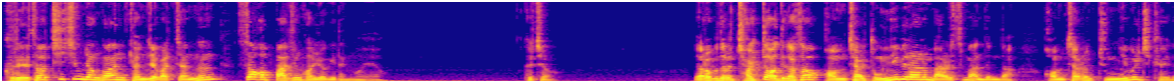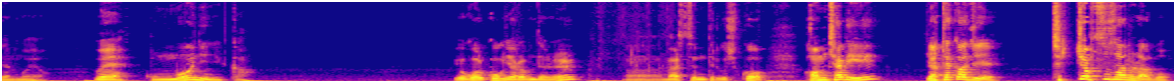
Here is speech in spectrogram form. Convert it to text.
그래서 70년간 견제받지 않는 썩어 빠진 권력이 된 거예요. 그렇죠? 여러분들은 절대 어디 가서 검찰 독립이라는 말을 쓰면 안 된다. 검찰은 중립을 지켜야 되는 거예요. 왜? 공무원이니까. 요걸 꼭 여러분들 어, 말씀드리고 싶고 검찰이 여태까지 직접 수사를 하고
